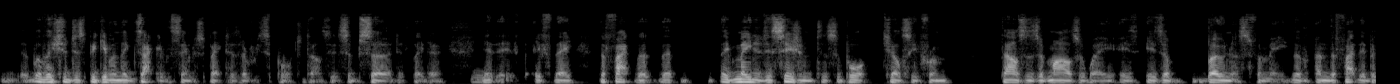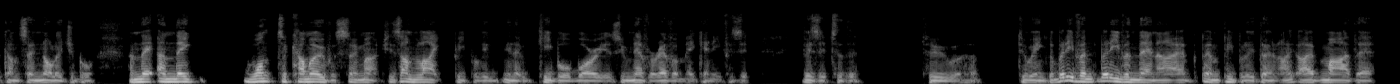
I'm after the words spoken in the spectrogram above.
well, they should just be given exactly the same respect as every supporter does. It's absurd if they don't. Mm. If, if, they, the fact that, that they've made a decision to support Chelsea from thousands of miles away is is a bonus for me. The, and the fact they become so knowledgeable and they and they want to come over so much is unlike people who you know keyboard warriors who never ever make any visit visit to the to uh, to England. But even but even then, I and people who don't, I, I admire their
